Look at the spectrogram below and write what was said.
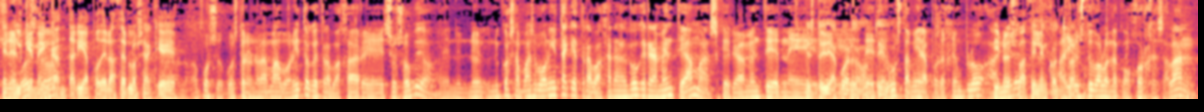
en el que me encantaría poder hacerlo. O sea que. No, por supuesto, no hay nada más bonito que trabajar, eh, eso es obvio. Eh, no hay cosa más bonita que trabajar en algo que realmente amas, que realmente Estoy de acuerdo te, gusta. Mira, por ejemplo. Y no es fácil. Ayer estuve hablando con Jorge Salán,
